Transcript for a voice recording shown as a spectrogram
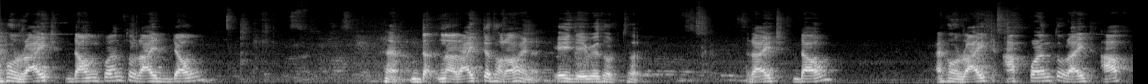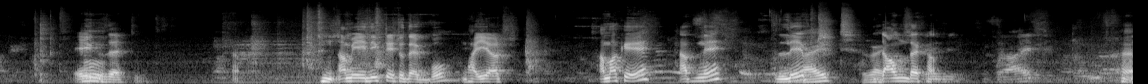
এখন রাইট ডাউন করেন তো রাইট ডাউন হ্যাঁ ডা- না রাইটটা ধরা হয় না। এই যে এইভাবে ধরতে হয়। রাইট ডাউন এখন রাইট আপ করেন তো রাইট আপ এক্স্যাক্টলি আমি এই দিকটা একটু দেখব। ভাইয়ার আমাকে আপনি লেফট. ডাউন দেখান। হ্যাঁ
